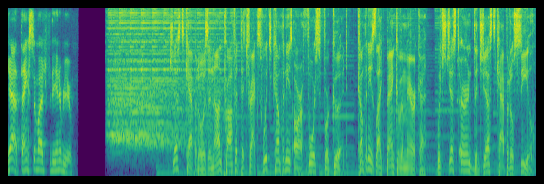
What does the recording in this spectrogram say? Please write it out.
Yeah, thanks so much for the interview. Just Capital is a nonprofit that tracks which companies are a force for good. Companies like Bank of America, which just earned the Just Capital seal.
